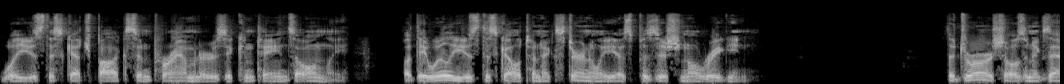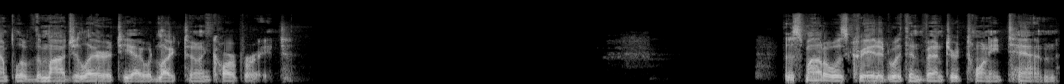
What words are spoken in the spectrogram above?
will use the sketch box and parameters it contains only, but they will use the skeleton externally as positional rigging. The drawer shows an example of the modularity I would like to incorporate. This model was created with Inventor 2010.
